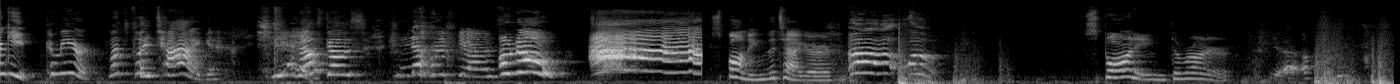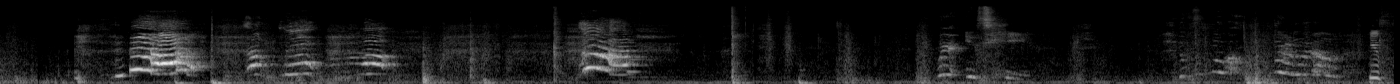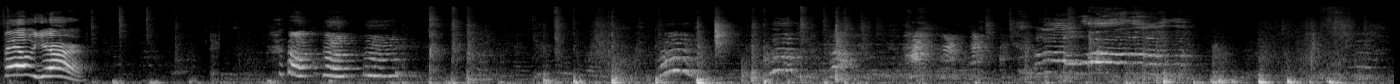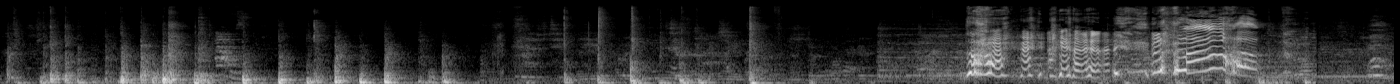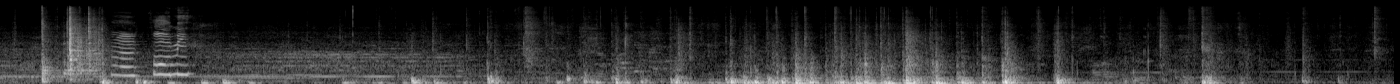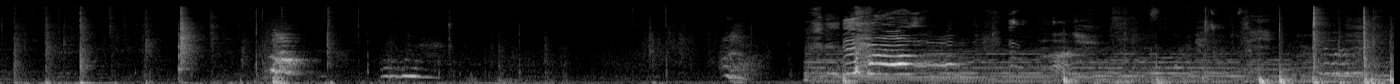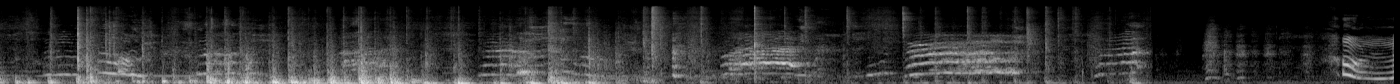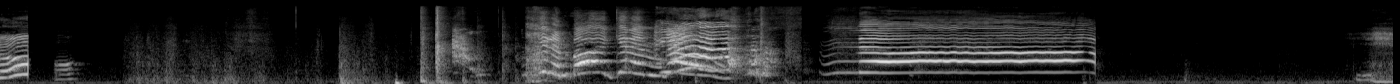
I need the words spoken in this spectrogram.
Frankie, come here. Let's play tag. Yeah. Mouse goes. Nose goes. Oh no! Ah! Spawning the tagger. Ah! Oh. Spawning the runner. Yeah. Where is he? You failure! Ha ha ha! Yeah.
